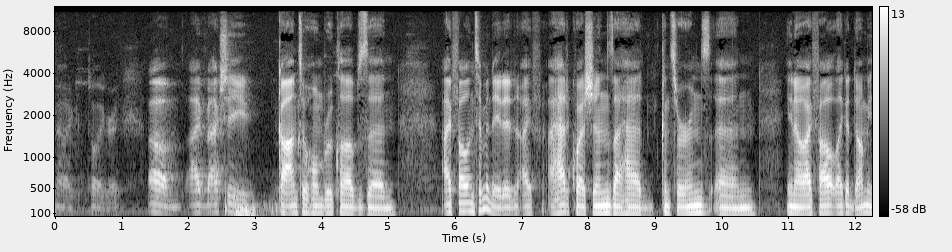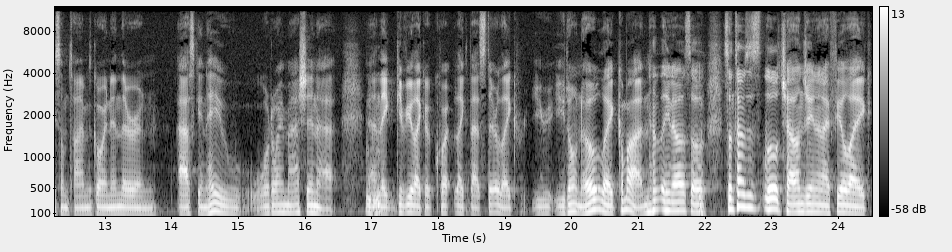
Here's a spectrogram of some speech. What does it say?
No, I totally agree. Um, I've actually gone to homebrew clubs and I felt intimidated. I I had questions, I had concerns, and you know I felt like a dummy sometimes going in there and asking, "Hey, what do I mash in at?" And mm-hmm. they give you like a like that stare, like you you don't know, like come on, you know. So sometimes it's a little challenging, and I feel like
